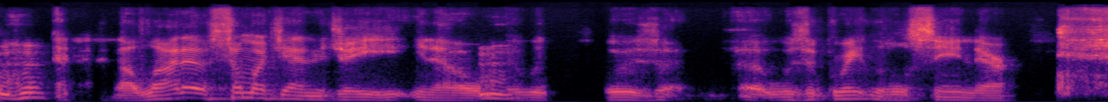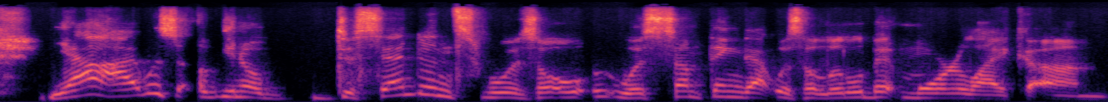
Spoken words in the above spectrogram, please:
Mhm. and a lot of so much energy. You know, Mhm. it was it was a, it was a great little scene there. Yeah, I was, you know, Descendents was was something that was a little bit more like um,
